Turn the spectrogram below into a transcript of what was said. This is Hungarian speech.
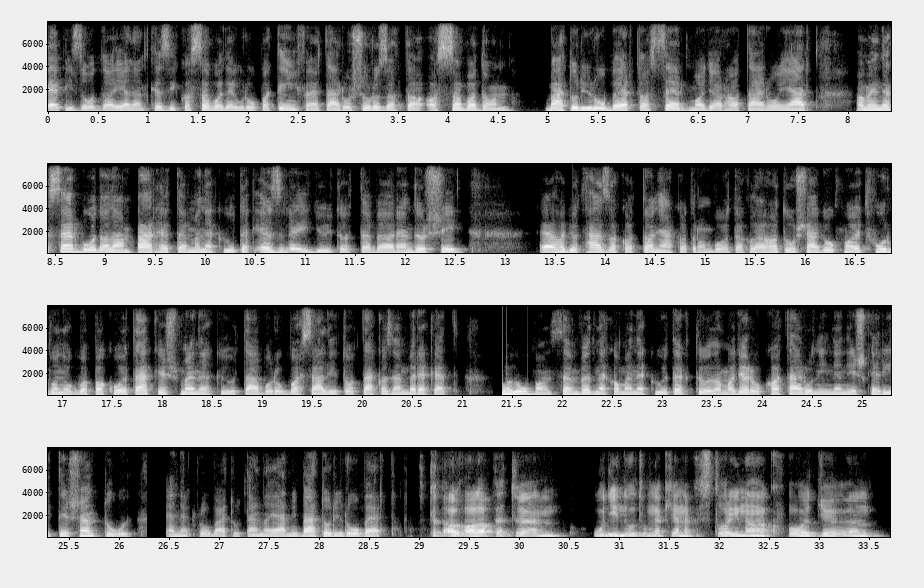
Új epizóddal jelentkezik a Szabad Európa tényfeltáró sorozata a Szabadon. Bátori Robert a szerb-magyar határon járt, amelynek szerb oldalán pár heten menekültek ezrei gyűjtötte be a rendőrség. Elhagyott házakat, tanyákat romboltak le a hatóságok, majd furgonokba pakolták és menekült táborokba szállították az embereket. Valóban szenvednek a menekültektől a magyarok határon innen és kerítésen túl? Ennek próbált utána járni Bátori Robert. Tehát al- alapvetően úgy indultunk neki ennek a sztorinak, hogy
